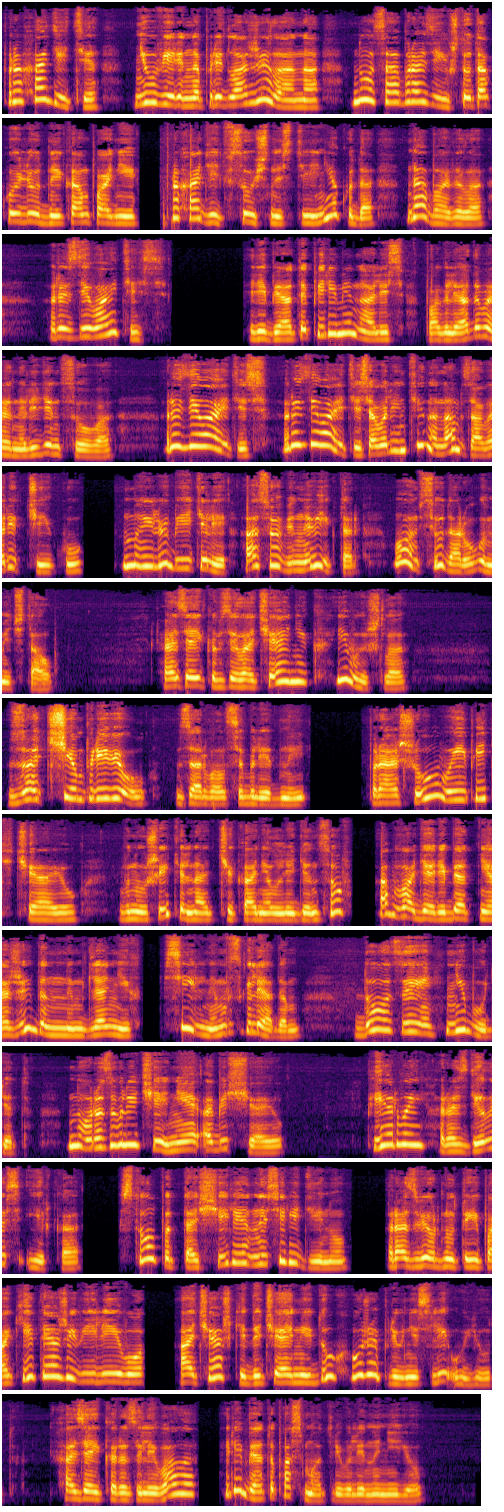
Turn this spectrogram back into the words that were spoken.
«Проходите», — неуверенно предложила она, но, сообразив, что такой людной компании проходить в сущности и некуда, добавила «Раздевайтесь». Ребята переминались, поглядывая на Леденцова. «Раздевайтесь, раздевайтесь, а Валентина нам заварит чайку. Мы любители, особенно Виктор. Он всю дорогу мечтал». Хозяйка взяла чайник и вышла. «Зачем привел?» — взорвался бледный. «Прошу выпить чаю», — внушительно отчеканил Леденцов, обводя ребят неожиданным для них сильным взглядом. «Дозы не будет, но развлечение обещаю». Первой разделась Ирка. Стол подтащили на середину. Развернутые пакеты оживили его, а чашки да чайный дух уже привнесли уют. Хозяйка разливала, Ребята посматривали на нее.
